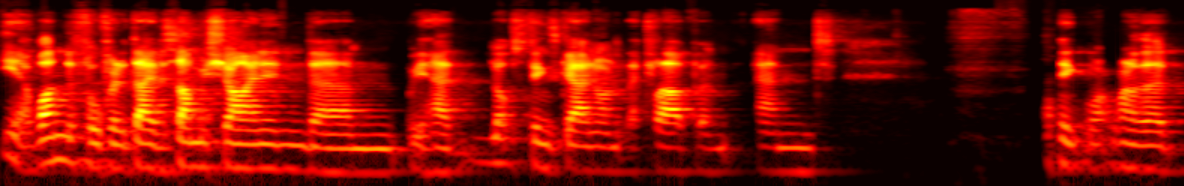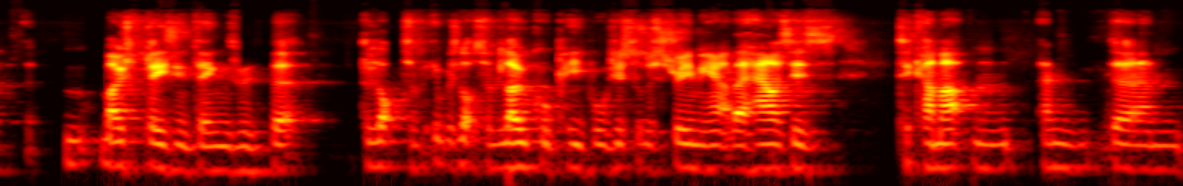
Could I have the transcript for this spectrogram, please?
you know, wonderful for the day. The sun was shining. Um, we had lots of things going on at the club and, and I think one of the most pleasing things was that a lot of, it was lots of local people just sort of streaming out of their houses to come up and, and, um,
